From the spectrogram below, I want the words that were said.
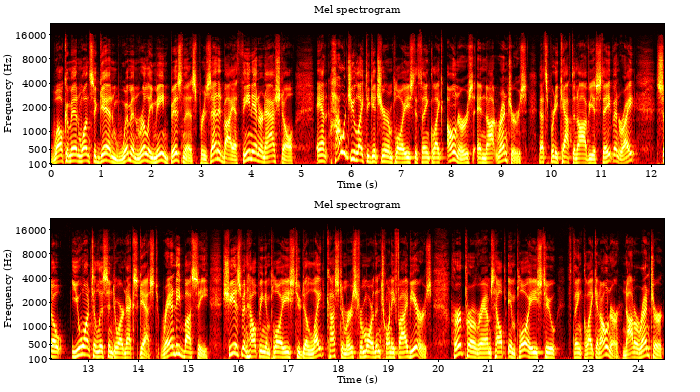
Welcome in once again, Women Really Mean Business, presented by Athena International. And how would you like to get your employees to think like owners and not renters? That's a pretty Captain Obvious statement, right? So you want to listen to our next guest, Randi Busse. She has been helping employees to delight customers for more than 25 years. Her programs help employees to think like an owner, not a renter,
